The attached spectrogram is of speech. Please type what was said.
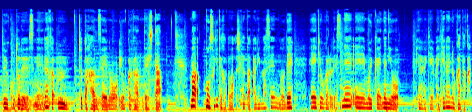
ということでですね。なんかうんちょっと反省の4日間でした。まあもう過ぎたことは仕方ありませんので、えー、今日からですね、えー、もう一回何をやらなければいけないのかとか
